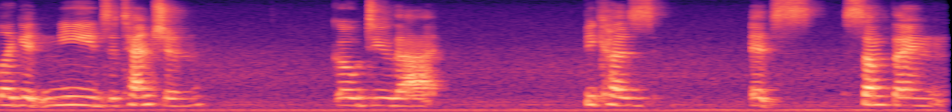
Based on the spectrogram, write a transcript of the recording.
like it needs attention, go do that. Because it's something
